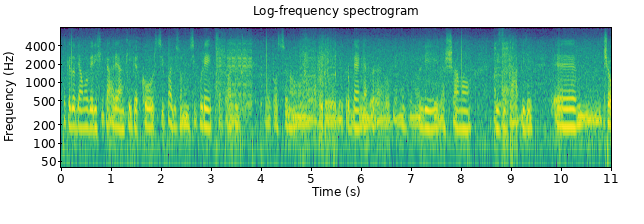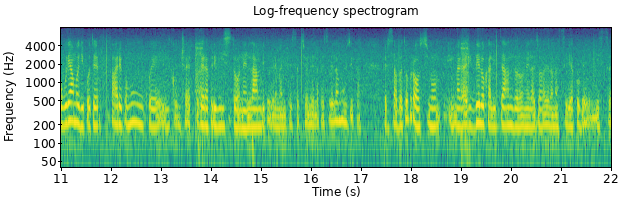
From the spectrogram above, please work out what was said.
perché dobbiamo verificare anche i percorsi, quali sono in sicurezza, quali eh, possono avere dei problemi, allora ovviamente non li lasciamo visitabili. Eh, ci auguriamo di poter fare comunque il concerto che era previsto nell'ambito delle manifestazioni della festa della musica per sabato prossimo, magari delocalizzandolo nella zona della Masseria Cobellis,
